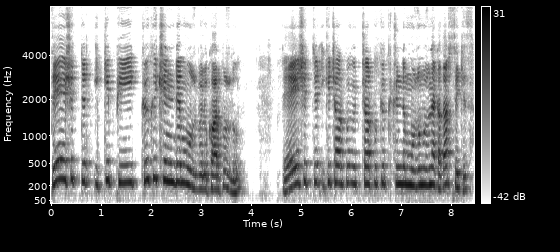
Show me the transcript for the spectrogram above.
T eşittir 2 pi kök içinde muz bölü karpuzdu. T eşittir 2 çarpı 3 çarpı kök içinde muzumuz ne kadar? 8.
